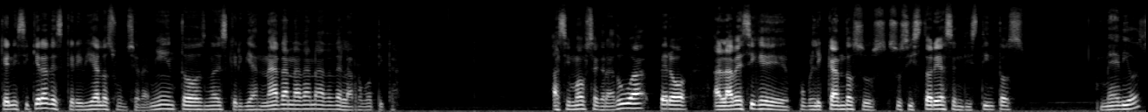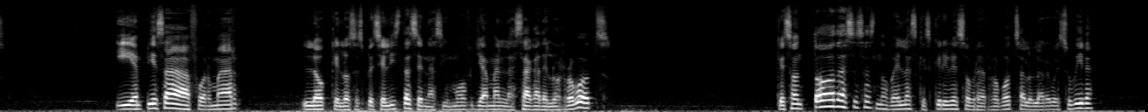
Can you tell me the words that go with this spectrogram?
que ni siquiera describía los funcionamientos, no describía nada, nada, nada de la robótica. Asimov se gradúa, pero a la vez sigue publicando sus, sus historias en distintos medios y empieza a formar lo que los especialistas en Asimov llaman la saga de los robots, que son todas esas novelas que escribe sobre robots a lo largo de su vida.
